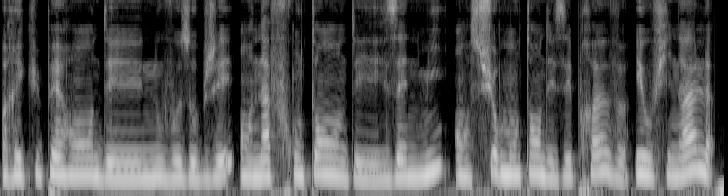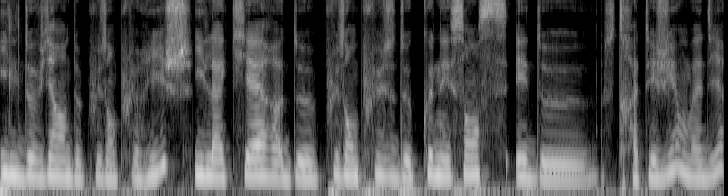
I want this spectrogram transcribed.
récupérant des nouveaux objets, en affrontant des ennemis, en surmontant des épreuves, et au final, il devient de plus en plus riche, il acquiert de plus en plus de connaissances et de stratégie, on va dire.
